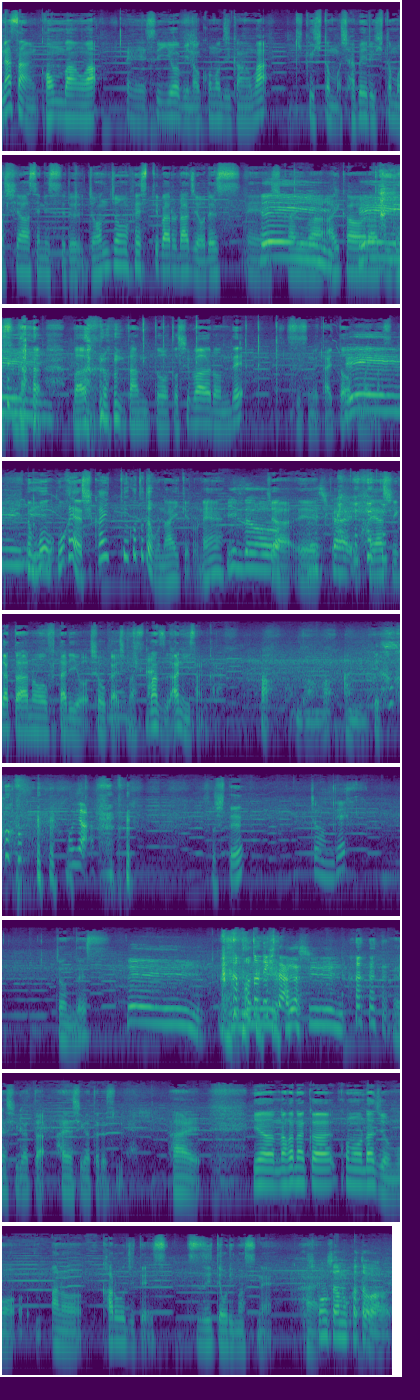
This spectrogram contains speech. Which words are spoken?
皆さんこんばんは、えー水曜日のこの時間は聞く人も喋る人も幸せにするジョンジョンフェスティバルラジオです、えー司会は相変わらずですが、バウロン担当都市バウロンで進めたいと思います、えでもももはや司会っていうことでもないけどね。いいぞ。じゃあえー司会林型の2人を紹介します。まずアニーさんから。あこんばんは。アニーです。おや、そして？ジョンです。ジョンです。イエーイ。戻ってきた。林林型。林型ですね。はい。いやなかなかこのラジオもあのかろうじて続いておりますね。はい。スポンサーの方は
